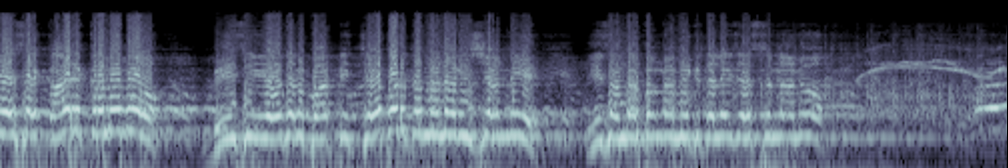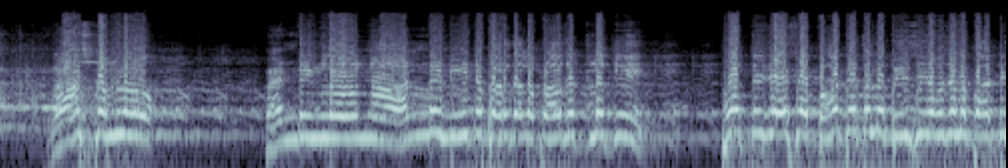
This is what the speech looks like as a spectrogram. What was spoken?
చేసే కార్యక్రమము బీసీ యువజన పార్టీ చేపడుతుందన్న విషయాన్ని ఈ సందర్భంగా మీకు తెలియజేస్తున్నాను. రాష్ట్రంలో పెండింగ్లో ఉన్న అన్ని నీటిపారుదల ప్రాజెక్టులకి పూర్తి చేసే బాధ్యతను బీసీ యువజన పార్టీ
